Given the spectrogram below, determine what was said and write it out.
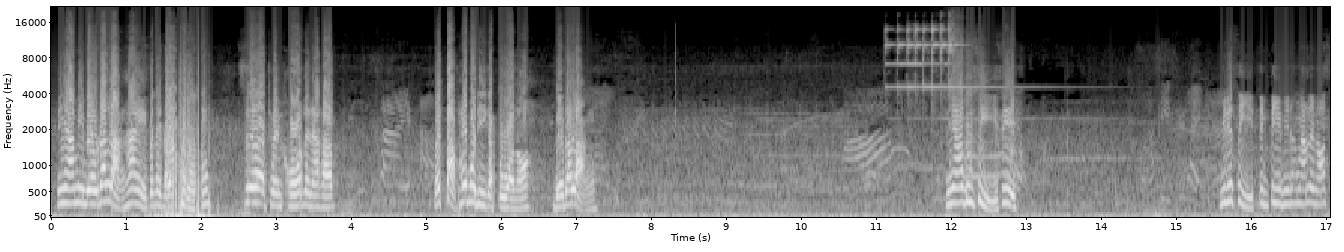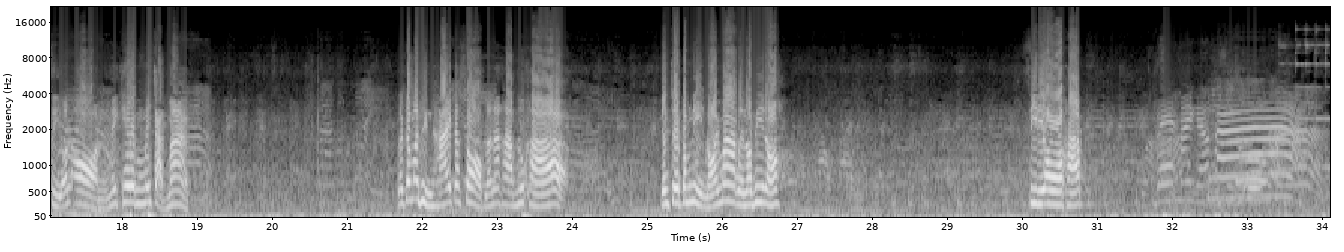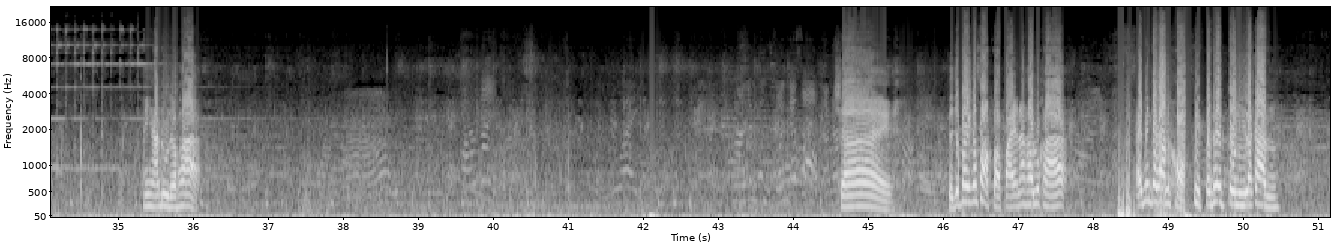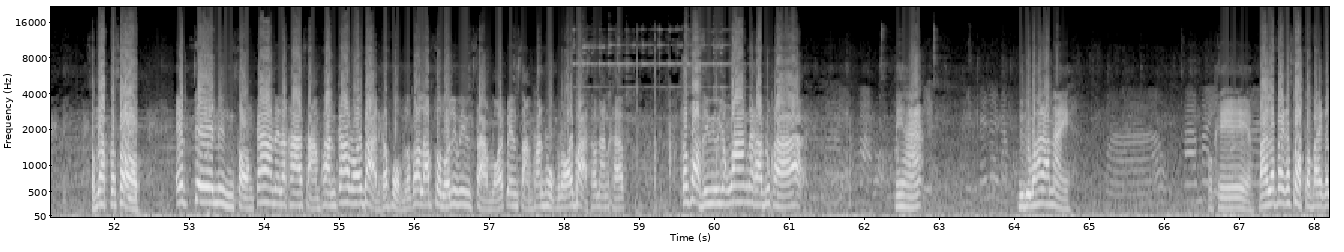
นี่ฮะมีเบลด้านหลังให้เป็นเอกลักษณ์ของเสื้อเทรนโค้ดเลยนะครับ ใช่ค่ะไว้ปรับให้พอดีกับตัวเนาะเบลด้านหลัง นี่ฮะดูสีสิสีสวยนะ มีแต่สีติมตีมีทั้งนั้นเลยเนาะสีอ่อนๆไม่เข้มไม่จัดมาก แล้วก็มาถึงท้ายกระสอบแล้วนะครับ ลูกค้า ยังเจอตำหนิน้อยมากเลยเนาะพี่เนาะ CDO ครับแบรนด์ใหม่แล้วค่ะนี่ฮะดูเนื้อผ้ามาจนถึงต้นกระสอบแล้วนะใช่เดี๋ยวจะไปกระสอบต่อไปนะครับลูกค้าแอดมินตะวันขอปิดไปด้วยตัวนี้ละกันสำหรับกระสอบ FJ 129ในราคา 3,900 บาทครับผม แล้วก็รับส่วนลดรีวิวอีก 300 เป็น 3,600 บาทเท่านั้นครับ กระสอบรีวิวยังว่างนะครับ ลูกค้าใช่ค่ะนี่ฮะเห็นได้เลยนะดูดูว่าด้านในว้าวผ้าใหม่โอเค ไปแล้วไปกระสอบต่อไปกันเลย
